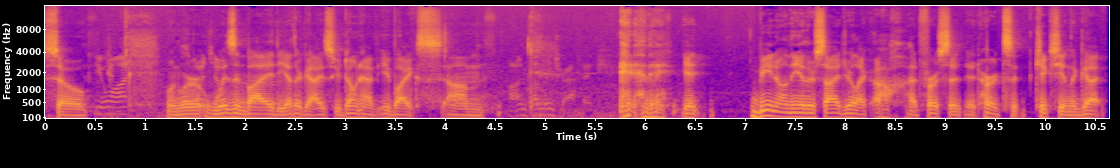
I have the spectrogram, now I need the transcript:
So when we're whizzing by the other guys who don't have e-bikes, um, they, it, being on the other side, you're like, oh, at first it, it hurts, it kicks you in the gut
